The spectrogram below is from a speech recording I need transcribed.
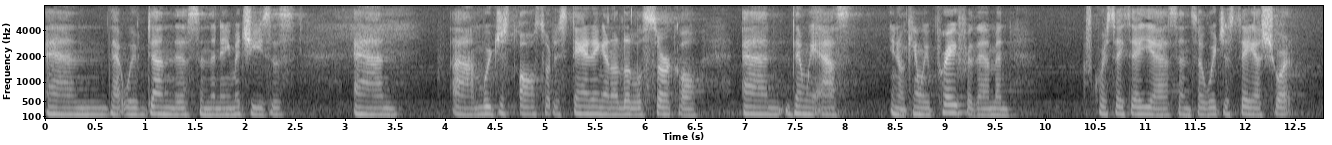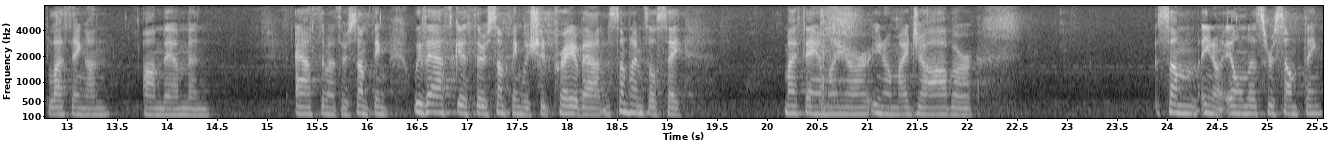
and that we've done this in the name of Jesus, and um, we're just all sort of standing in a little circle, and then we ask, you know, can we pray for them? And of course they say yes, and so we just say a short blessing on on them and ask them if there's something. We've asked if there's something we should pray about, and sometimes they'll say my family or you know my job or some you know illness or something.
